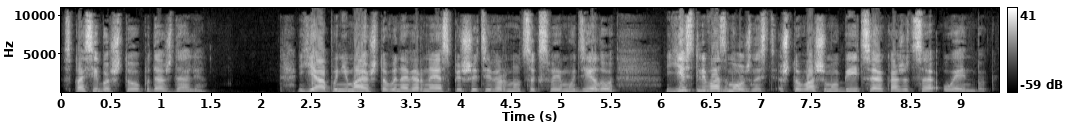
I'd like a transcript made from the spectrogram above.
«Спасибо, что подождали. Я понимаю, что вы, наверное, спешите вернуться к своему делу. Есть ли возможность, что вашим убийцей окажется Уэйнбек?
